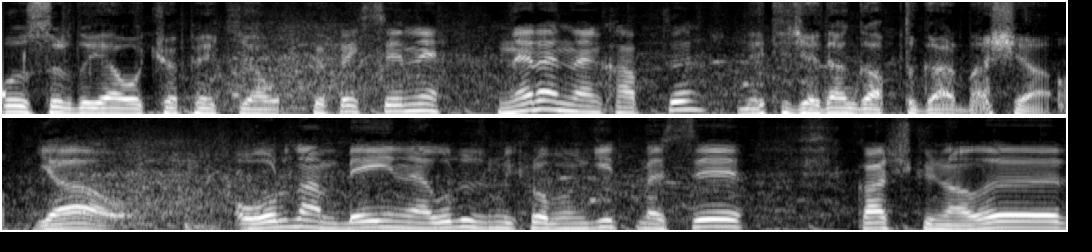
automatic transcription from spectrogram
bu ısırdı ya o köpek ya. Köpek seni nereden kaptı? Neticeden kaptı kardeş ya. Ya oradan beyine uduz mikrobun gitmesi kaç gün alır?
